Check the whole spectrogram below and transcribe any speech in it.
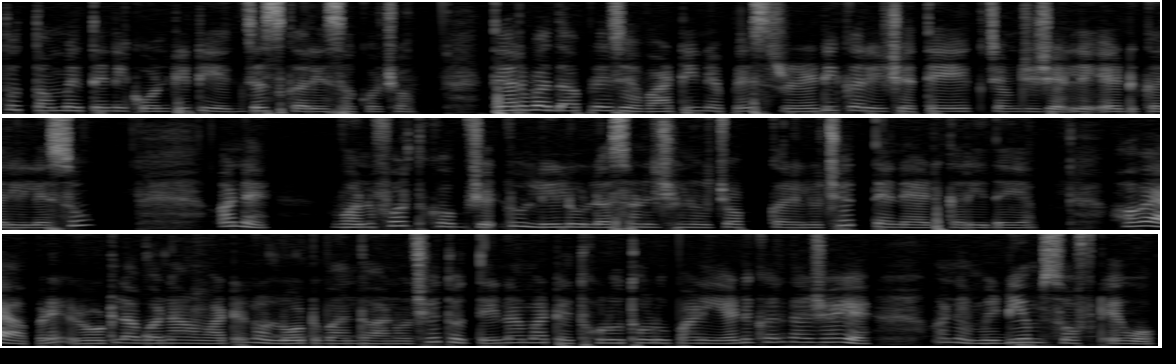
તો તમે તેની ક્વોન્ટિટી એડજસ્ટ કરી શકો છો. ત્યારબાદ આપણે જે વાટીને પેસ્ટ રેડી કરી છે, તે એક ચમચી જેટલી એડ કરી લેશું. અને વન ફોર્થ કપ જેટલું લીલું લસણ ઝીણું ચોપ કરેલું છે, તેને એડ કરી દઈએ. હવે આપણે રોટલા બનાવવા માટેનો લોટ બાંધવાનો છે, તો તેના માટે થોડું થોડું પાણી એડ કરતા જઈએ અને મીડિયમ સોફ્ટ એવો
